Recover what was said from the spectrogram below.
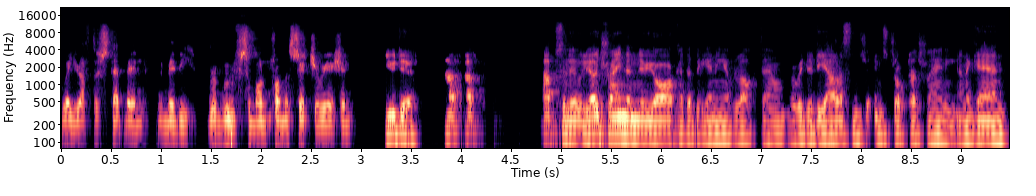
where you have to step in and maybe remove someone from a situation. You do. Uh, uh, Absolutely. I trained in New York at the beginning of lockdown where we did the Alice instructor training. And again,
